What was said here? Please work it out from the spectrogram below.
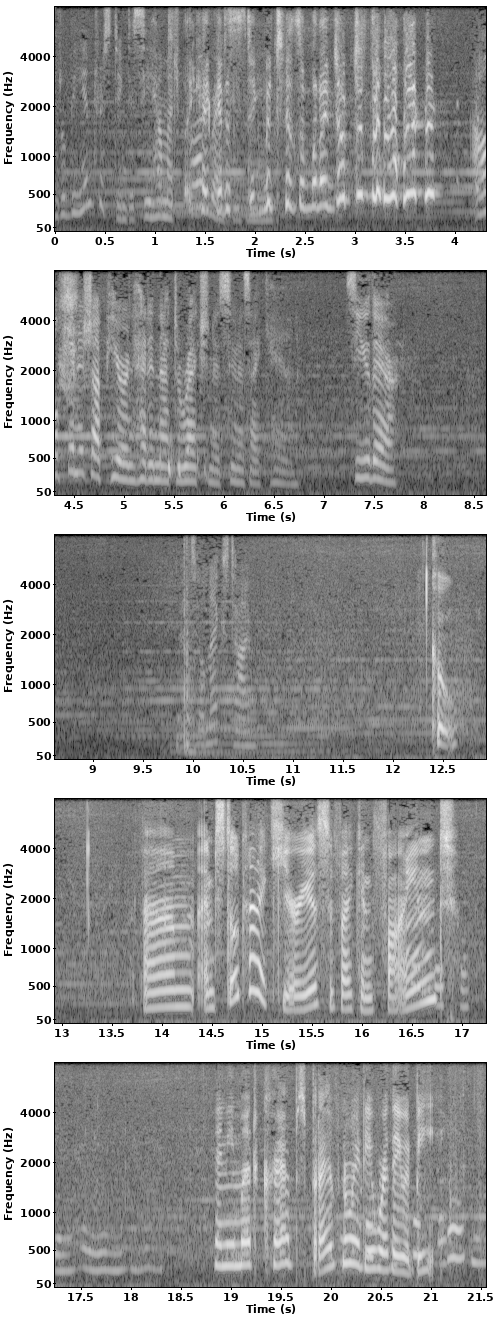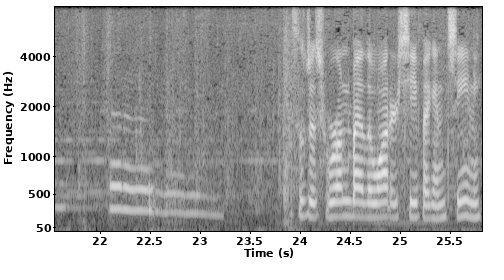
It'll be interesting to see how much Like progress I get a he's made. stigmatism when I jump to the water. I'll finish up here and head in that direction as soon as I can. See you there. Until next time. Cool. Um, I'm still kind of curious if I can find any mud crabs, but I have no idea where they would be. Guess I'll just run by the water, see if I can see any.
